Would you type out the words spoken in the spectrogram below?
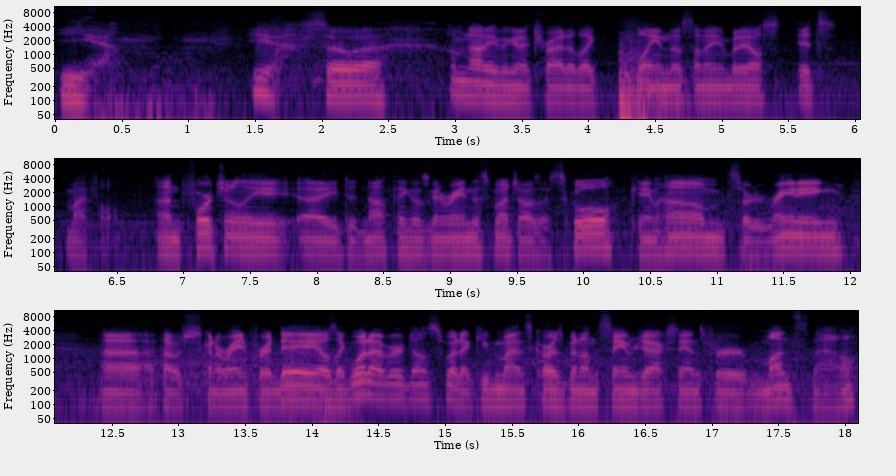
yeah. Yeah, so uh, I'm not even gonna try to like blame this on anybody else. It's my fault. Unfortunately, I did not think it was going to rain this much. I was at school, came home, it started raining. Uh, I thought it was just going to rain for a day. I was like, whatever, don't sweat it. Keep in mind, this car's been on the same jack stands for months now,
